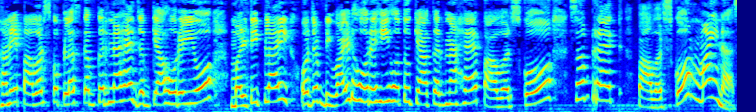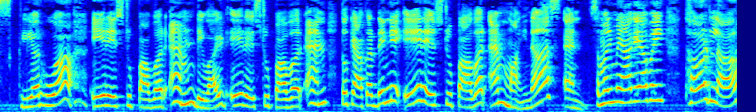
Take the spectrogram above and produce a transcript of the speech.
हमें पावर्स को प्लस कब करना है? जब क्या हो रही हो? मल्टीप्लाई और जब डिवाइड हो रही हो तो क्या करना है? पावर्स को सब्ट्रैक्ट पावर्स को माइनस क्लियर हुआ? A raise to power M divide A raise to power N तो क्या कर देंगे? A raise to power M minus N समझ में आ गया भाई? थर्ड ला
